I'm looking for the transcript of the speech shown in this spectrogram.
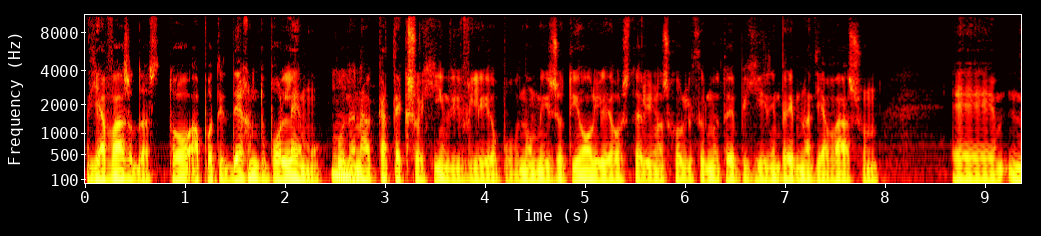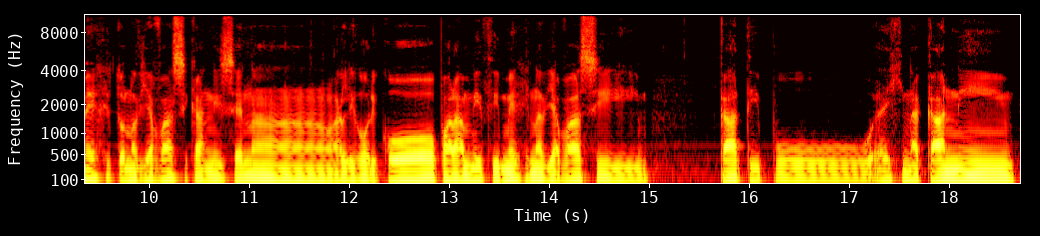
διαβάζοντας το «Από την τέχνη του πολέμου», που είναι ένα κατεξοχήν βιβλίο που νομίζω ότι όλοι όσοι θέλουν να ασχοληθούν με το επιχείρημα πρέπει να διαβάσουν, ε, μέχρι το να διαβάσει κανείς ένα αλληγορικό παραμύθι, μέχρι να διαβάσει κάτι που έχει να κάνει ε,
